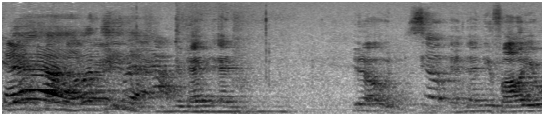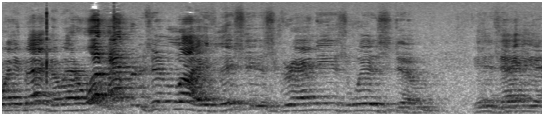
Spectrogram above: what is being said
Yeah, let's do that. And, and, you know, So- and then you follow your way back. No matter what happens in life, this is Granny's wisdom, is that you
